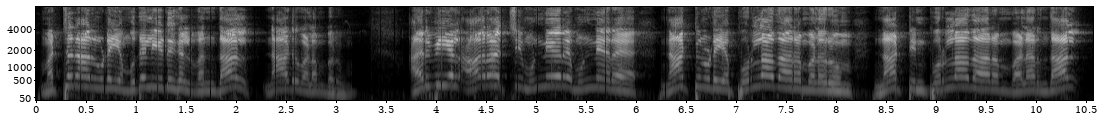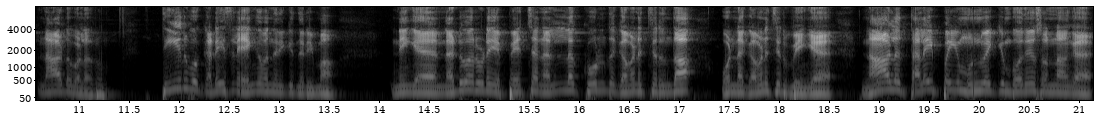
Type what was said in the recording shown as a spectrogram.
மற்ற நாடுடைய முதலீடுகள் வந்தால் நாடு வளம் பெறும். அறிவியல் ஆராய்ச்சி முன்னேற முன்னேற நாட்டினுடைய பொருளாதாரம் வளரும். நாட்டின் பொருளாதாரம் வளர்ந்தால் நாடு வளரும். தீர்வு கடைசியில் எங்க வந்து நிற்கும் தெரியுமா? நீங்க நடுவருடைய பேச்சை நல்லா கூர்ந்து கவனிச்சிருந்தா உன்னை கவனிச்சிருப்பீங்க. நாலு தலைப்பையும் முன்வைக்கும் போதே சொன்னாங்க.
